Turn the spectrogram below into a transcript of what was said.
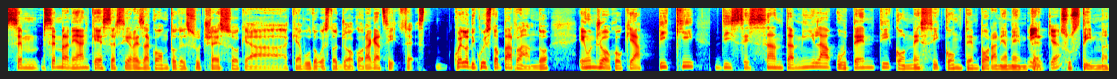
sem- sembra neanche essersi resa conto del successo che ha, che ha avuto questo gioco. Ragazzi, cioè, quello di cui sto parlando è un gioco che ha picchi di 60.000 utenti connessi contemporaneamente Minchia. su Steam.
